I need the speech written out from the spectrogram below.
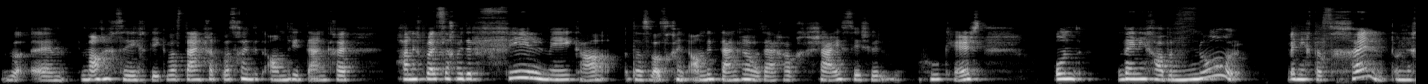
Ähm, mache ich es richtig? Was denken, was könnten andere denken? Habe ich plötzlich wieder viel mehr gehabt, das, was können andere denken, was eigentlich einfach scheiße ist, weil who cares? Und wenn ich aber nur, wenn ich das könnte, und ich,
